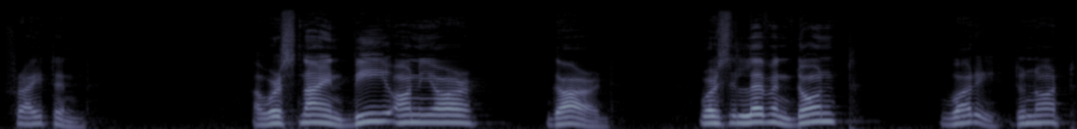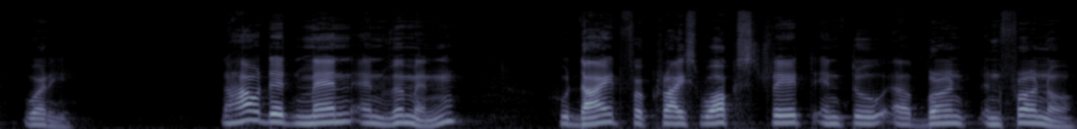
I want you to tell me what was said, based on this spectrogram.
frightened. Uh, verse 9, be on your guard. Verse 11, don't worry, do not worry. Now, how did men and women who died for Christ walk straight into a burnt inferno?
